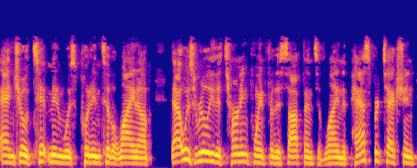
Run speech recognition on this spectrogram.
and Joe Tippmann was put into the lineup, that was really the turning point for this offensive line. The pass protection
